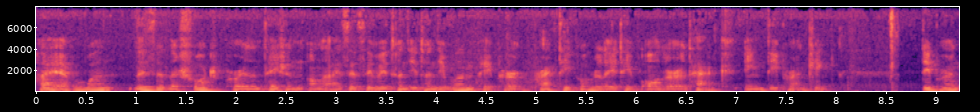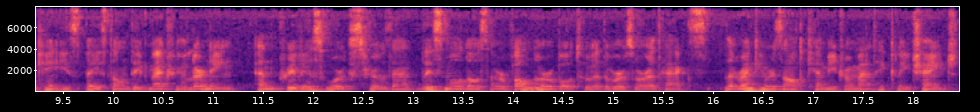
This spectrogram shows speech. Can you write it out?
Hi everyone, this is a short presentation on the ICCV 2021 paper Practical Relative Order Attack in Deep Ranking. Deep ranking is based on deep metric learning, and previous works show that these models are vulnerable to adversarial attacks. The ranking result can be dramatically changed.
